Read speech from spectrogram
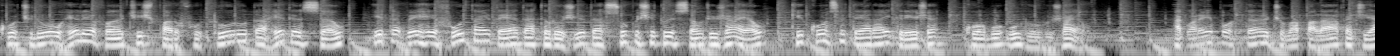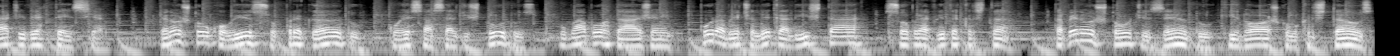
continuam relevantes para o futuro da redenção e também refuta a ideia da teologia da substituição de Israel, que considera a igreja como o novo Israel. Agora é importante uma palavra de advertência. Eu não estou com isso pregando, com essa série de estudos, uma abordagem puramente legalista sobre a vida cristã. Também não estou dizendo que nós, como cristãos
